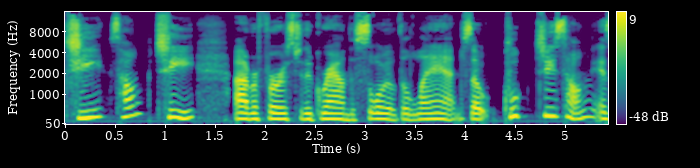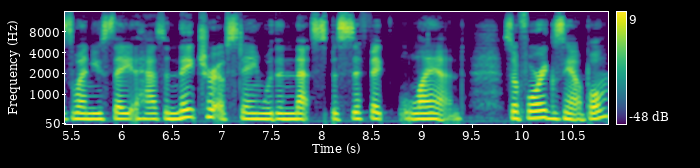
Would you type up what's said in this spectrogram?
국지성, 지 uh, refers to the ground, the soil, the land. So 국지성 is when you say it has the nature of staying within that specific land. So for example,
